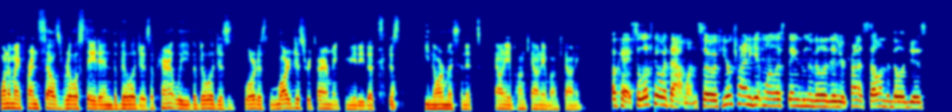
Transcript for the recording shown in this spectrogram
one of my friends sells real estate in the villages. Apparently, the villages is Florida's largest retirement community that's just enormous and it's county upon county upon county. Okay, so let's go with that one. So if you're trying to get more listings in the villages, you're trying to sell in the villages,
